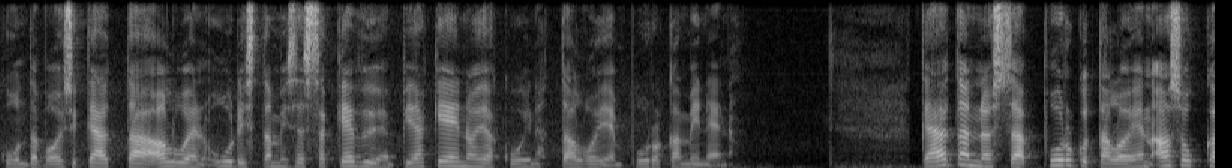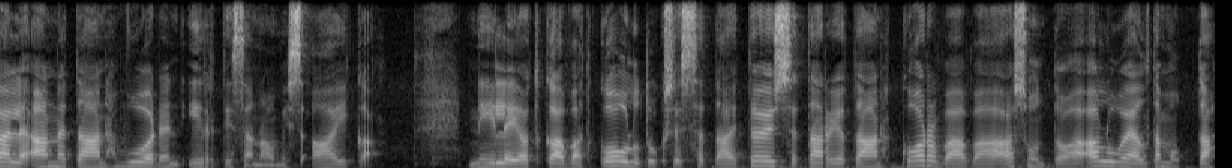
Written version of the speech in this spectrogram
Kunta voisi käyttää alueen uudistamisessa kevyempiä keinoja kuin talojen purkaminen. Käytännössä purkutalojen asukkaille annetaan vuoden irtisanomisaika. Niille, jotka ovat koulutuksessa tai töissä, tarjotaan korvaavaa asuntoa alueelta, mutta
